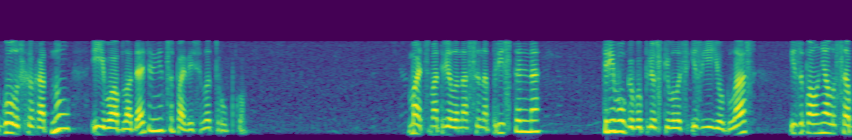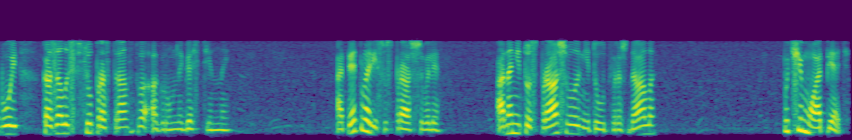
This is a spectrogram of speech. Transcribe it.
Голос хохотнул, и его обладательница повесила трубку. Мать смотрела на сына пристально, тревога выплескивалась из ее глаз и заполняла собой, казалось, все пространство огромной гостиной. Опять Ларису спрашивали. Она не то спрашивала, не то утверждала. Почему опять?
